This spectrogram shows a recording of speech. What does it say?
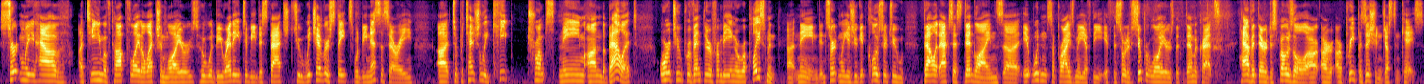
certainly have a team of top flight election lawyers who would be ready to be dispatched to whichever states would be necessary uh, to potentially keep Trump's name on the ballot or to prevent there from being a replacement uh, named. And certainly, as you get closer to ballot access deadlines, uh, it wouldn't surprise me if the if the sort of super lawyers that the Democrats have at their disposal are, are, are pre-positioned just in case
